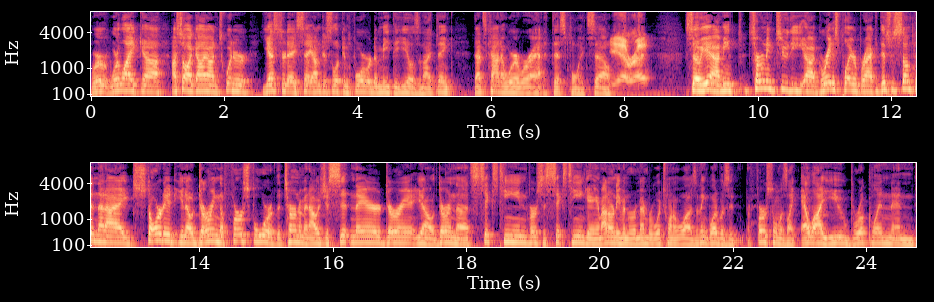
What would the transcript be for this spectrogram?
We're we're like uh, I saw a guy on Twitter yesterday say, "I'm just looking forward to meet the heels," and I think that's kind of where we're at at this point. So yeah, right. So yeah, I mean, turning to the uh, greatest player bracket, this was something that I started, you know, during the first four of the tournament. I was just sitting there during, you know, during the 16 versus 16 game. I don't even remember which one it was. I think what was it? The first one was like LIU, Brooklyn, and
